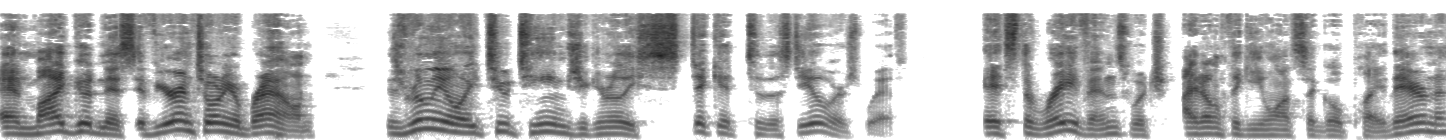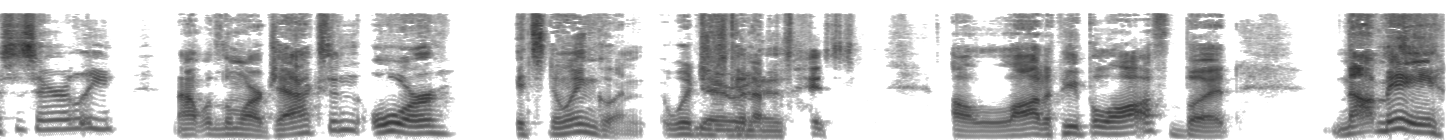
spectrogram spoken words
And my goodness, if you're Antonio Brown, there's really only two teams you can really stick it to the Steelers with. It's the Ravens, which I don't think he wants to go play there necessarily, not with Lamar Jackson, or it's New England, which is going to piss a lot of people off. But not me.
